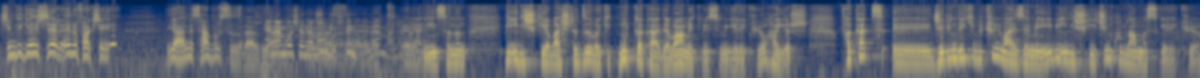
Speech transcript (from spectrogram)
Şimdi gençler en ufak şey yani sabırsızlar. Yani. Hemen boşanalım bitsin. Yani insanın bir ilişkiye başladığı vakit mutlaka devam etmesi mi gerekiyor? Hayır. Fakat e, cebindeki bütün malzemeyi bir ilişki için kullanması gerekiyor.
